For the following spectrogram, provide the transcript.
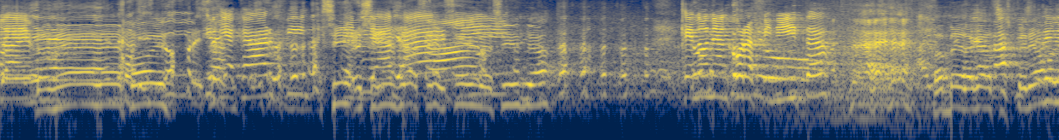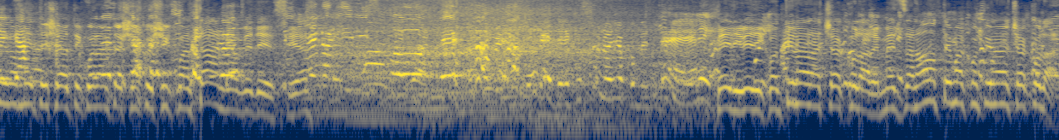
Daniele, poi Silvia Carfi. sì, Silvia, Silvia, Silvia. Che non è ancora finita. Vabbè ragazzi, speriamo di non metterci altri 45-50 anni a vedersi, eh. Non gli risponde. Vedere che sono io come te. Vedi, vedi, continuano a ciaccolare, mezzanotte ma continuano a ciaccolare.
